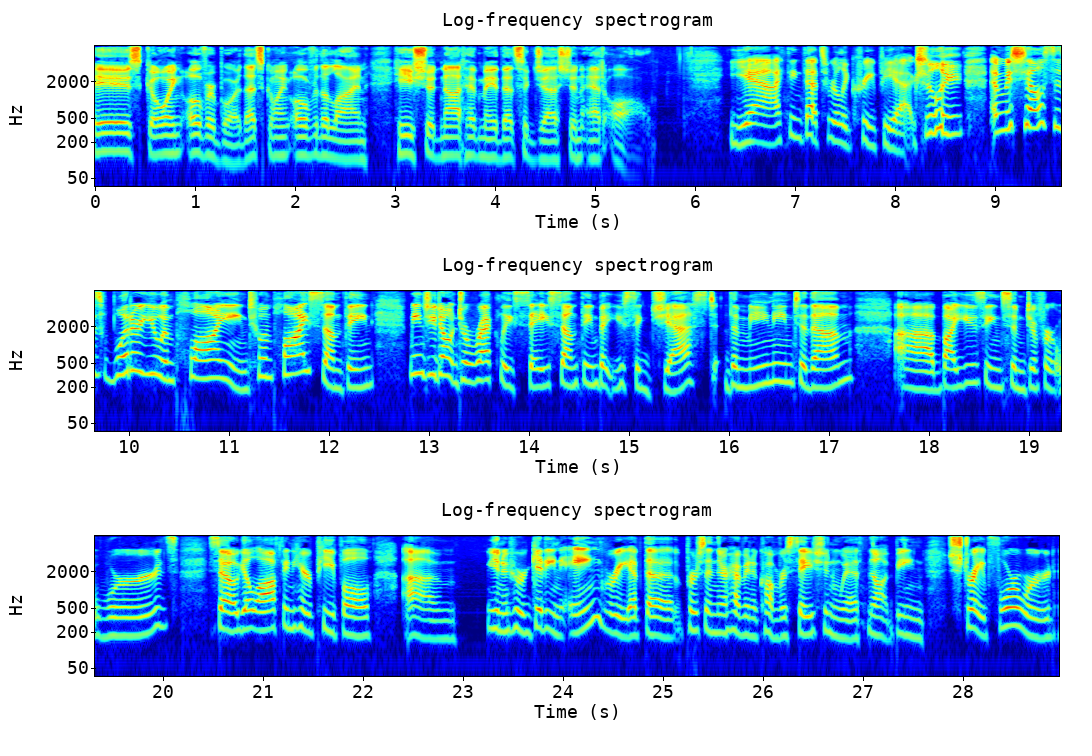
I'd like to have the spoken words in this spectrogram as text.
is going overboard. That's going over the line. He should not have made that suggestion at all. Yeah, I think that's really creepy, actually. And Michelle says, What are you implying? To imply something means you don't directly say something, but you suggest the meaning to them uh, by using some different words. So you'll often hear people. Um, you know, who are getting angry at the person they're having a conversation with, not being straightforward,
